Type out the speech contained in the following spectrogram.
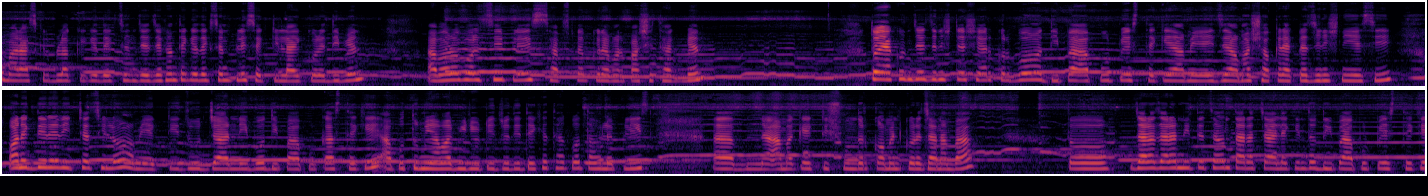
আমার আজকের ব্লগ কে কে দেখছেন, যে যেখান থেকে দেখছেন প্লিজ একটি লাইক করে দিবেন। আবারও বলছি প্লিজ সাবস্ক্রাইব করে আমার পাশে থাকবেন। তো এখন যে জিনিসটা শেয়ার করব, দীপা আপুর পেজ থেকে আমি এই যে আমার শখের একটা জিনিস নিয়েছি। অনেক দিনের ইচ্ছা ছিল আমি একটি জুট জার নিব দীপা আপুর কাছ থেকে। আপু, তুমি আমার ভিডিওটি যদি দেখে থাকো, তাহলে প্লিজ আমাকে একটি সুন্দর কমেন্ট করে জানাবা। তো যারা যারা নিতে চান তারা চাইলে কিন্তু দীপা আপুর পেজ থেকে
